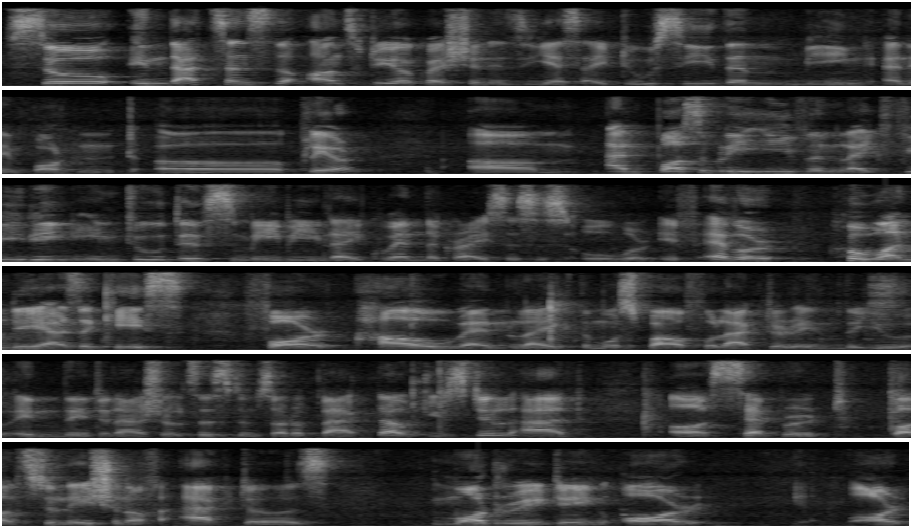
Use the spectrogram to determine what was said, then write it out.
So, in that sense, the answer to your question is yes, I do see them being an important uh, player. Um, and possibly even like feeding into this maybe like when the crisis is over, if ever, one day as a case for how when like the most powerful actor in the U- in the international system sort of backed out, you still had a separate constellation of actors moderating or or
